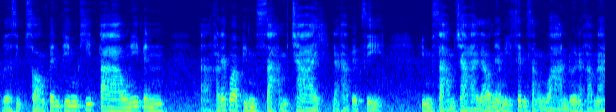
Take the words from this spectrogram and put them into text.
เบอร์สิบสองเป็นพิมพ์ขี้ตาวนี้เป็นอ่าเขาเรียกว่าพิมพ์สามชายนะครับ FC พิมพ์สามชายแล้วเนี่ยมีเส้นสังวานด้วยนะครับนะ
